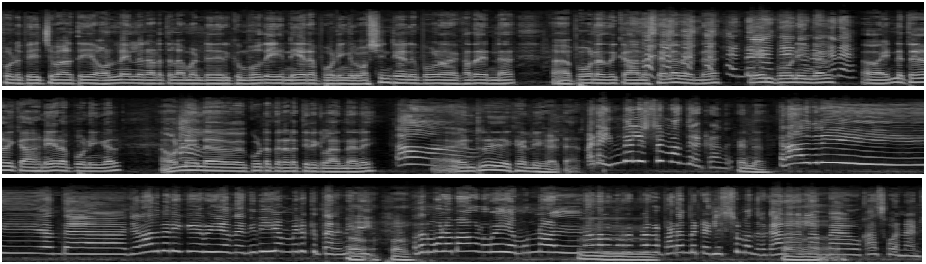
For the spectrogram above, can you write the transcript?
ஓட பேச்சுவார்த்தையை ஆன்லைன்ல நடத்தலாம் என்று இருக்கும் போதே நேரா போனீங்க வாஷிங்டனுக்கு போன கதை என்ன? போனதுக்கான செலவு என்ன? ஏன் போனீங்க? என்ன தேவைக்காக நேரா போனீங்க? ஆன்லைன்ல கூட்டத்தை நடத்திருக்கலாம் தானே? என்று கேள்வி கேட்டார். இந்த லிஸ்டும் வந்திருக்கிறது என்ன? அந்த ஜனாதிபதிக்கு அந்த நிதியம் இருக்கு தானே நிதி. அதன் மூலமாக நிறைய முன்னாள் நாடாளுமன்ற படம் பெற்ற லிஸ்டும் வந்திருக்கு அதெல்லாம் நம்ம காசு வேண்டாம்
